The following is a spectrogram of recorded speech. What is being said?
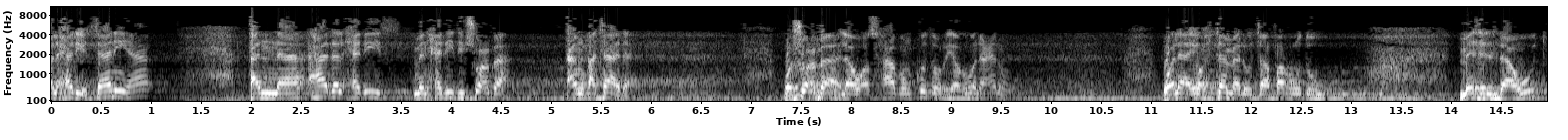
الحديث. ثانيها أن هذا الحديث من حديث شعبة عن قتادة. وشعبة له أصحاب كثر يروون عنه. ولا يحتمل تفرد مثل داود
